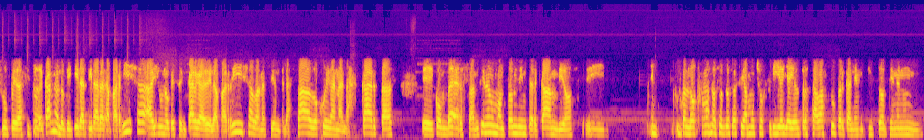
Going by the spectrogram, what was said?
su pedacito de carne o lo que quiera tirar a la parrilla. Hay uno que se encarga de la parrilla, van haciendo el asado, juegan a las cartas, eh, conversan, tienen un montón de intercambios. Y en- cuando fuimos nosotros hacía mucho frío y ahí adentro estaba súper calentito, tienen un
